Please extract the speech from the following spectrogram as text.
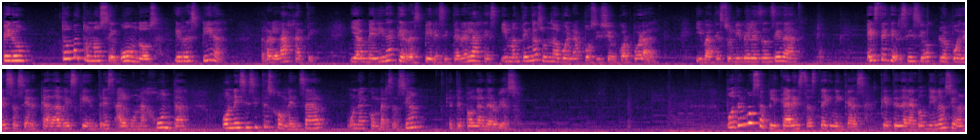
Pero tómate unos segundos y respira, relájate. Y a medida que respires y te relajes y mantengas una buena posición corporal y bajes tus niveles de ansiedad, este ejercicio lo puedes hacer cada vez que entres a alguna junta o necesites comenzar una conversación que te ponga nervioso. Podemos aplicar estas técnicas que te daré a continuación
